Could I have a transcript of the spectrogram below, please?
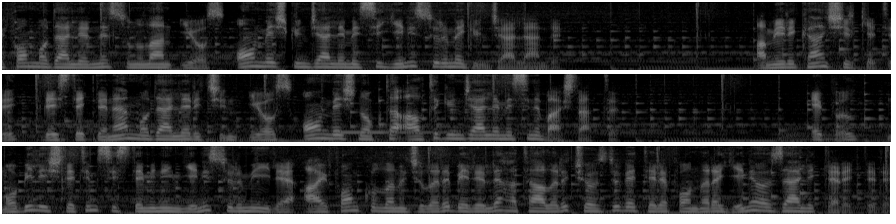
iPhone modellerine sunulan iOS 15 güncellemesi yeni sürüme güncellendi. Amerikan şirketi, desteklenen modeller için iOS 15.6 güncellemesini başlattı. Apple, mobil işletim sisteminin yeni sürümü ile iPhone kullanıcıları belirli hataları çözdü ve telefonlara yeni özellikler ekledi.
